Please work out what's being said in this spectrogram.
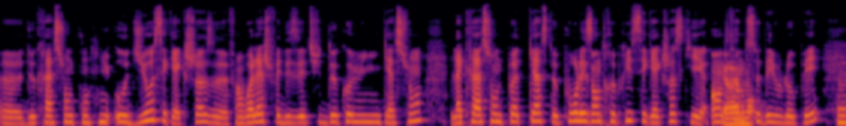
euh, de création de contenu audio c'est quelque chose enfin voilà je fais des études de communication la création de podcasts pour les entreprises c'est quelque chose qui est en train de se développer Mm.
